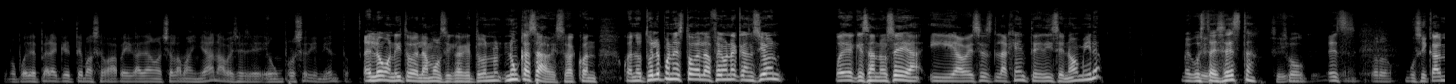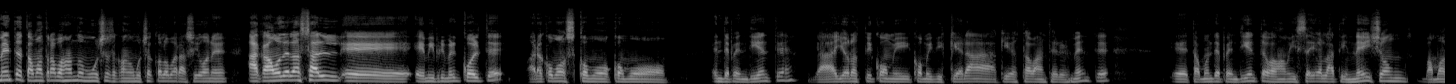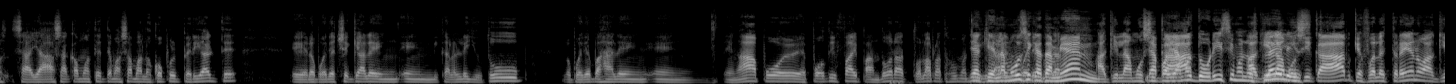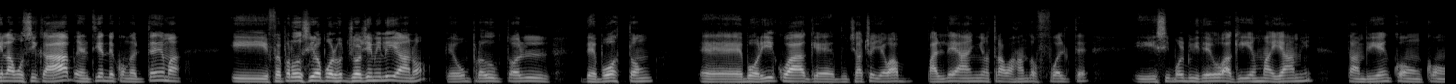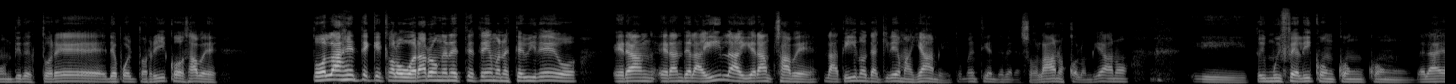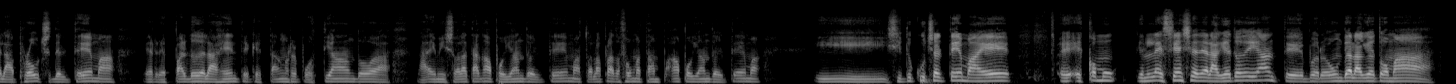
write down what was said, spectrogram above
Tú no puedes esperar que el tema se va a pegar de la noche a la mañana, a veces es un procedimiento. Es lo bonito de la música, que tú nu- nunca sabes. Cuando, cuando tú le pones toda la fe a una canción, puede que esa no sea. Y a veces la gente dice, no, mira, me gusta Sí. es esta. Sí, So, sí, es, Pero musicalmente estamos trabajando mucho, sacando muchas colaboraciones. Acabamos de lanzar eh, eh, mi primer corte, ahora como, como, como independiente. Ya yo no estoy con mi, con mi disquera que yo estaba anteriormente. Eh, estamos independientes bajo mi sello Latin Nation. Vamos, o sea, ya sacamos este tema, se llama Loco por Periarte. Lo puedes chequear en, en mi canal de YouTube. Lo puedes bajar en, en, en Apple, Spotify, Pandora, todas las plataformas y aquí en la música también. Aquí en la Le música apoyamos app, durísimo en los aquí en la playlists. música app, que fue el estreno, aquí en la música app, entiende, con el tema. Y fue producido por George Emiliano, que es un productor de Boston, eh, boricua, que el muchacho lleva un par de años trabajando fuerte. Y hicimos el video aquí en Miami, también con, con directores de Puerto Rico, ¿sabes? Toda la gente que colaboraron en este tema, en este video, eran, eran de la isla y eran, ¿sabes? Latinos de aquí de Miami, ¿tú me entiendes? Venezolanos, colombianos y estoy muy feliz con, con, con el approach del tema, el respaldo de la gente que están reposteando, a- las emisoras están apoyando el tema, todas las plataformas están apoyando el tema. Y si tú escuchas el tema, es, es, es como, tiene la esencia de la gueto de antes, pero es un de la gueto más,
